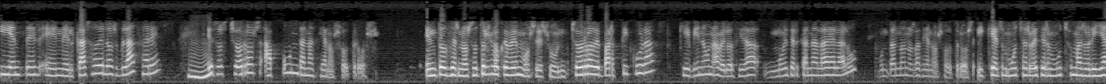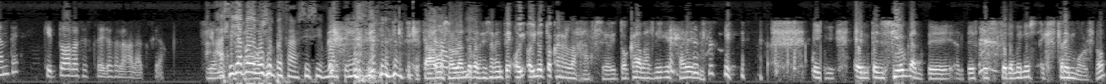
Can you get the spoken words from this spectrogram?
Y en, el caso de los blázares, esos chorros apuntan hacia nosotros. Entonces, nosotros lo que vemos es un chorro de partículas que viene a una velocidad muy cercana a la de la luz apuntándonos hacia nosotros y que es muchas veces mucho más brillante que todas las estrellas de la galaxia. Así ya podemos empezar, sí, sí, Martín. que estábamos hablando precisamente, hoy, hoy no toca relajarse, hoy toca más bien estar en, en, tensión ante, ante, estos fenómenos extremos, ¿no?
